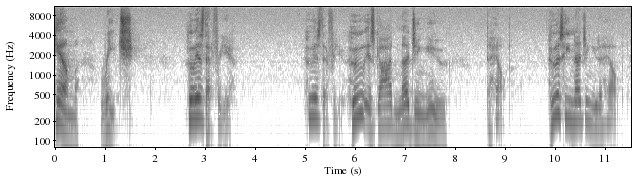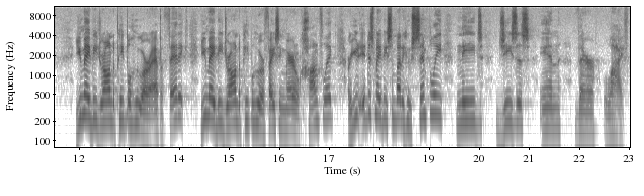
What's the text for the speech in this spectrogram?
him reach. Who is that for you? Who is that for you? Who is God nudging you to help? Who is He nudging you to help? You may be drawn to people who are apathetic. You may be drawn to people who are facing marital conflict. Or you, it just may be somebody who simply needs Jesus in their life.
